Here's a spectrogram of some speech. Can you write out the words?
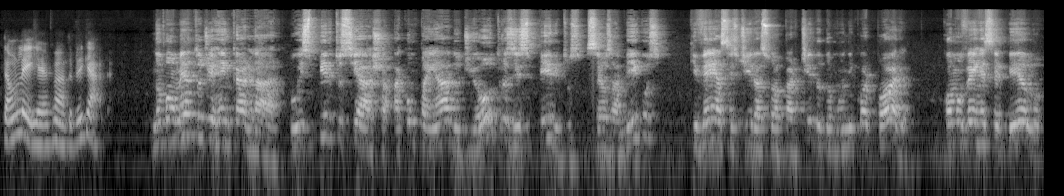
Então leia, Evandro, obrigada. No momento de reencarnar, o espírito se acha acompanhado de outros espíritos, seus amigos, que vêm assistir a sua partida do mundo incorpóreo, como vem recebê-lo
